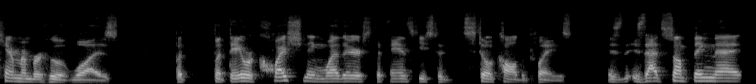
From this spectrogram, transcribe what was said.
can't remember who it was, but but they were questioning whether Stefanski should still call the plays. Is is that something that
